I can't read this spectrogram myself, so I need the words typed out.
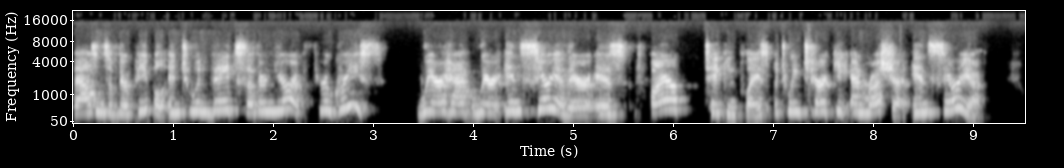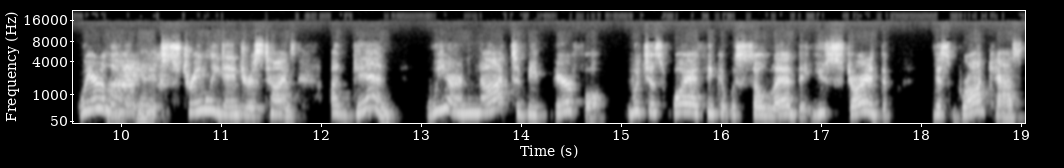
thousands of their people in to invade southern Europe through Greece. We're have we're in Syria. There is fire taking place between Turkey and Russia in Syria. We are living in extremely dangerous times. Again, We are not to be fearful, which is why I think it was so led that you started the, this broadcast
